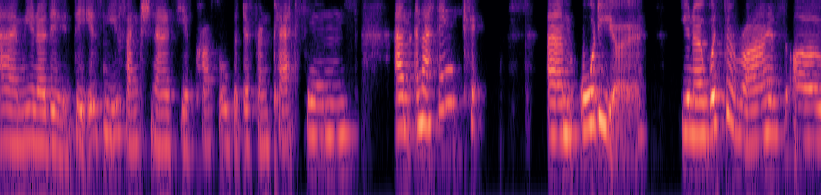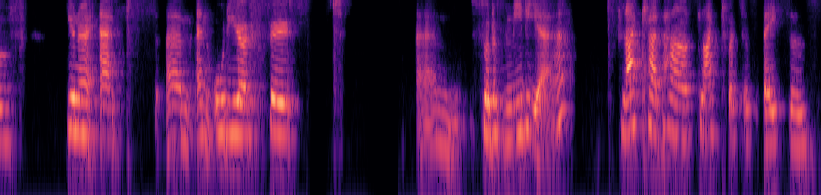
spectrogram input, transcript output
You know, there, there is new functionality across all the different platforms. And I think audio, you know, with the rise of you know, apps um, and audio first um, sort of media, like Clubhouse, like Twitter Spaces,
